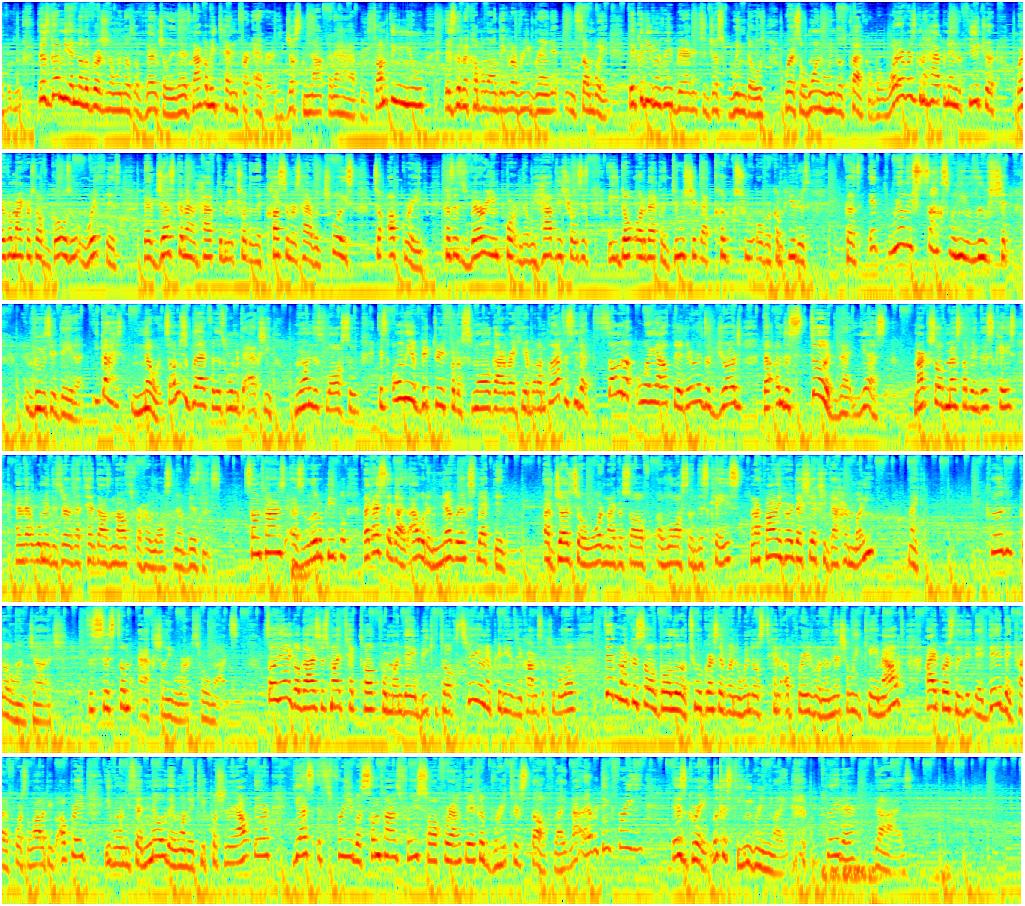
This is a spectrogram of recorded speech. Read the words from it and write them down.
there's going to be another version of Windows eventually and it's not going to be 10 forever. It's just not going to happen. Something new is going to come along. They're going to rebrand it in some way. They could even rebrand it to just Windows where it's a one Windows platform. But whatever is going to happen in the future wherever Microsoft goes with this they're just going to have to make sure that the customers have a choice to upgrade because it's very important that we have these choices and you don't automatically do shit that could screw over computers because it really sucks when you lose shit lose your data. You guys know it. So I'm just glad for this woman to actually won this lawsuit. It's only a victory for the small guy right here, but I'm glad to see that some way out there there is a judge that understood that yes, Microsoft messed up in this case and that woman deserves that $10,000 for her loss in her business. Sometimes as little people, like I said guys, I would have never expected a judge to award Microsoft a loss on this case. When I finally heard that she actually got her money, I'm like, good going, judge. The system actually works for once. So here you go, guys. Just my tech talk for Monday. Biki Talks. Share your opinions in the comment section below. Did Microsoft go a little too aggressive when the Windows 10 upgrade when initially came out? I personally think they did. They tried to force a lot of people upgrade. Even when you said no, they wanted to keep pushing it out there. Yes, it's free, but sometimes free software out there could break your stuff. Like, not everything free is great. Look at Steam Greenlight. Later, guys.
